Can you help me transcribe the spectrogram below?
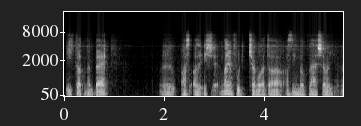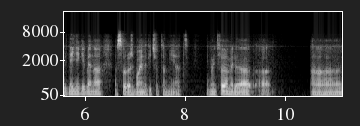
iktatnak be, az, az, és nagyon furcsa volt a, az indoklása, hogy, hogy lényegében a, a szoros bajnoki csata miatt. Nekem itt felmerül a, a, a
